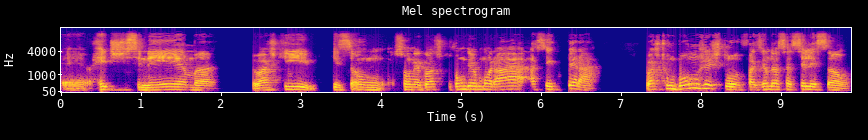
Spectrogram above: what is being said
é, redes de cinema, eu acho que, que são, são negócios que vão demorar a se recuperar. Eu acho que um bom gestor fazendo essa seleção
